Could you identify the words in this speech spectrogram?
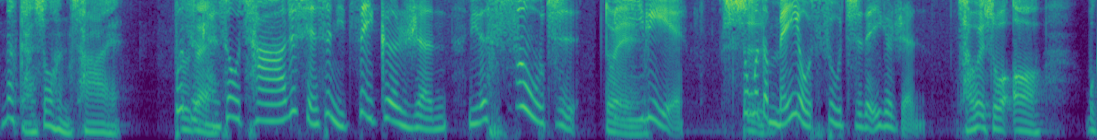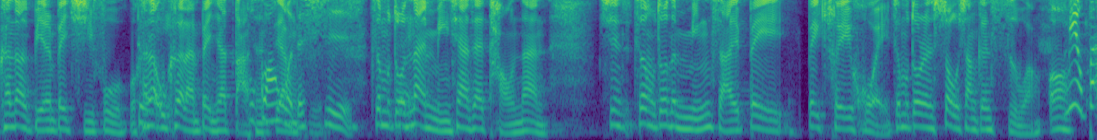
那感受很差哎、欸，不止感受差，对对就显示你这个人你的素质低劣，多么的没有素质的一个人。才会说哦，我看到别人被欺负，我看到乌克兰被人家打成这样子，关我的事，这么多难民现在在逃难，现在这么多的民宅被被摧毁，这么多人受伤跟死亡，哦，没有办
